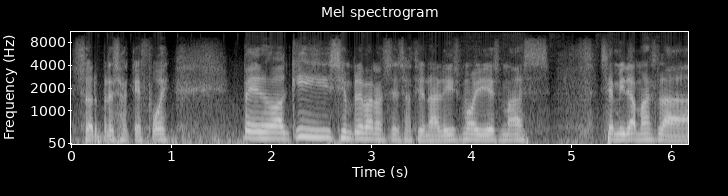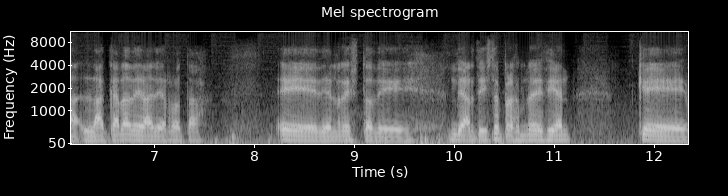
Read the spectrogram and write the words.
sorpresa que fue. Pero aquí siempre van al sensacionalismo y es más, se mira más la, la cara de la derrota eh, del resto de, de artistas. Por ejemplo, decían que,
